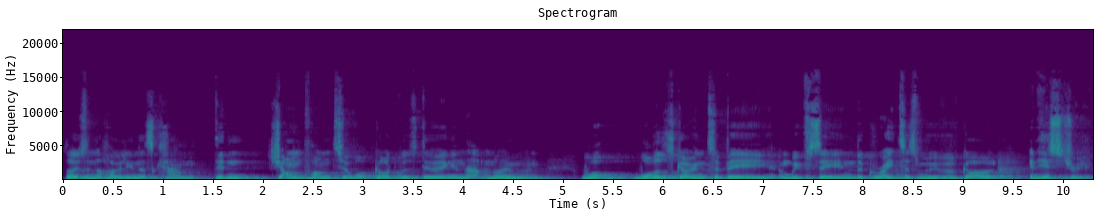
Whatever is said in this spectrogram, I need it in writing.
Those in the holiness camp didn't jump onto what God was doing in that moment, what was going to be, and we've seen the greatest move of God in history,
